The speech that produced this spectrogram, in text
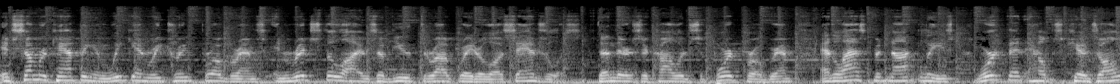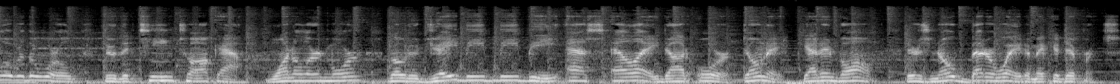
Its summer camping and weekend retreat programs enrich the lives of youth throughout greater Los Angeles. Then there's a college support program, and last but not least, work that helps kids all over the world through the Teen Talk app. Want to learn more? Go to jbbbsla.org. Donate, get involved. There's no better way to make a difference.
